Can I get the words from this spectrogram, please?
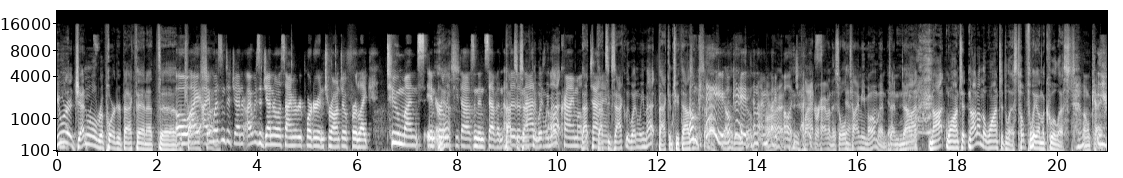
you were a general reporter back then at the Oh, Toronto I, I wasn't a general. I was a general assignment reporter in Toronto for like two months in early Yes. 2007. Other That's than exactly that, it when was we all met. crime all that's, the time. That's exactly when we met back in 2007. Okay, Yeah, okay, go. then I'm, All I right. apologize. Glad we're having this old timey moment. Yeah, and uh, not not wanted, not on the wanted list. Hopefully on the cool list. okay,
